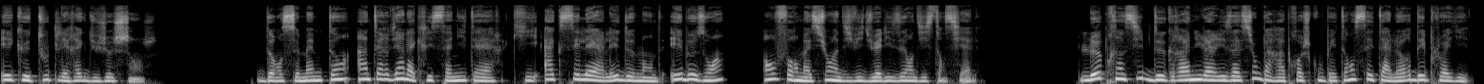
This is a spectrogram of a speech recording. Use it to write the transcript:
et que toutes les règles du jeu changent. Dans ce même temps intervient la crise sanitaire qui accélère les demandes et besoins en formation individualisée en distanciel. Le principe de granularisation par approche compétence est alors déployé.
